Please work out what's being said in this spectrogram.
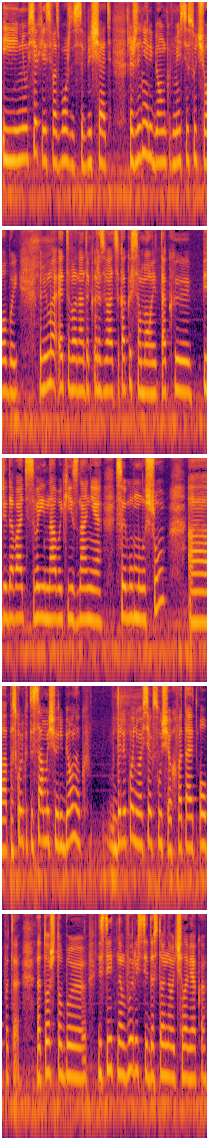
И не у всех есть возможность совмещать рождение ребенка вместе с учебой. Помимо этого надо развиваться как и самой, так и передавать свои навыки и знания своему малышу. А поскольку ты сам еще ребенок, далеко не во всех случаях хватает опыта на то, чтобы действительно вырастить достойного человека.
